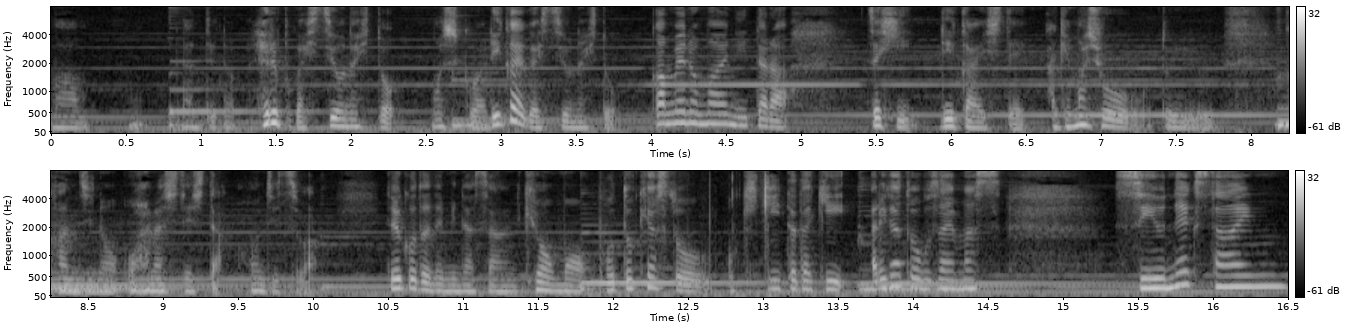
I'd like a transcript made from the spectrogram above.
まあ、なんていうのヘルプが必要な人もしくは理解が必要な人が目の前にいたら是非理解してあげましょうという感じのお話でした本日は。ということで皆さん今日もポッドキャストをお聴きいただきありがとうございます。See you next time.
